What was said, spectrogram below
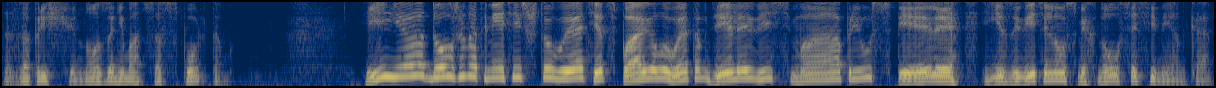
запрещено заниматься спортом. И я должен отметить, что вы, отец Павел, в этом деле весьма преуспели, язвительно усмехнулся Семенко.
